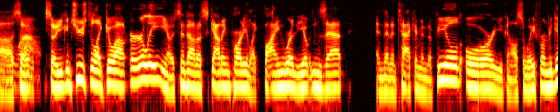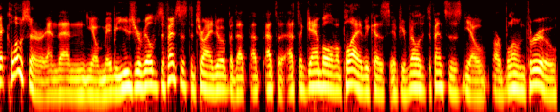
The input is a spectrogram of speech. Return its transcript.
uh, oh, so wow. so you can choose to like go out early, you know, send out a scouting party, like find where the Jotun's at, and then attack him in the field, or you can also wait for him to get closer and then you know maybe use your village defenses to try and do it. But that, that that's a that's a gamble of a play because if your village defenses you know are blown through,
